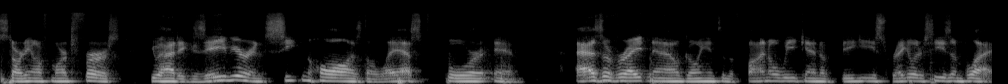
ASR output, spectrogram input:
starting off March 1st, you had Xavier and Seton Hall as the last four in. As of right now, going into the final weekend of Big East regular season play,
